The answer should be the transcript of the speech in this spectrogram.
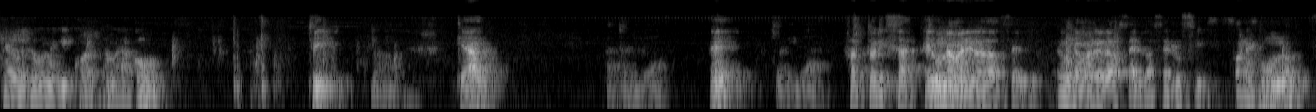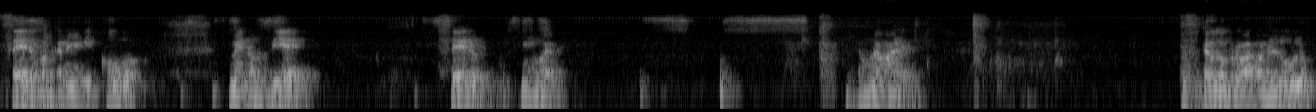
¿Qué hago yo con x cuarta? ¿Me la como? ¿Sí? ¿Qué hago? ¿Eh? Factorizar. Es una manera de hacerlo. Es una manera de hacerlo, hacer Ruffini. Pones 1, 0 porque no hay x cubo, menos 10, 0 y 9. Es una manera. Entonces tengo que probar con el 1.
